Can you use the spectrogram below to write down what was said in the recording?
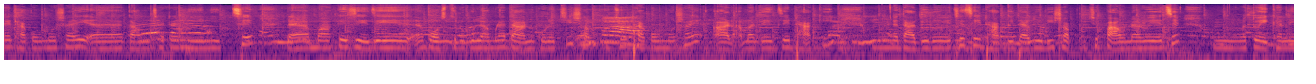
এখানে ঠাকুরমশাই গামছাটা নিয়ে নিচ্ছে। মাকে যে যে বস্ত্রগুলো আমরা দান করেছি সব কিছু ঠাকুরমশাই আর আমাদের যে ঢাকি দাদু রয়েছে সেই ঢাকি দাদুরই সব কিছু পাওনা রয়েছে। তো এখানে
